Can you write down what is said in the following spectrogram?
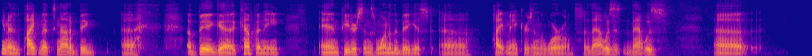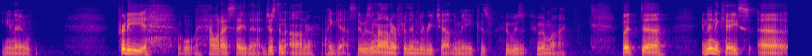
you know, the Pipe Nook's not a big, uh, a big uh, company, and Peterson's one of the biggest uh, pipe makers in the world. So that was that was, uh, you know, pretty how would I say that? Just an honor, I guess. It was an honor for them to reach out to me because who is who am I? But uh, in any case, uh,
